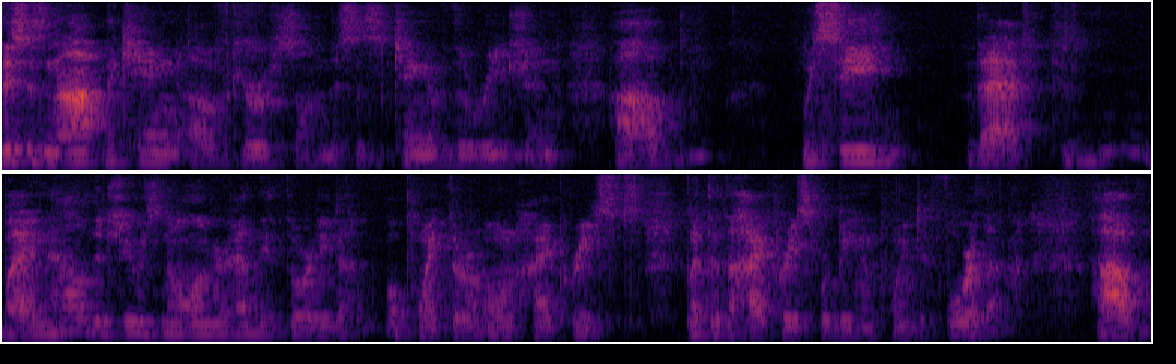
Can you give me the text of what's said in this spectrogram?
this is not the king of Jerusalem. This is the king of the region. Uh, we see that by now the Jews no longer had the authority to appoint their own high priests, but that the high priests were being appointed for them. Uh,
